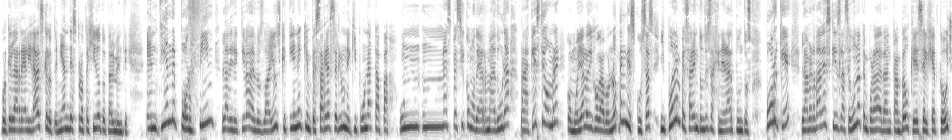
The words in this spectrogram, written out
Porque la realidad es que lo tenían desprotegido totalmente. Entiende por fin la directiva de los Lions que tiene que empezarle a hacerle un equipo, una capa, un- una especie como de armadura para que este hombre, como ya lo dijo Gabo, no tenga excusas y pueda empezar entonces a generar puntos. Porque la verdad es que es la segunda temporada de Dan Campbell, que es el head coach,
